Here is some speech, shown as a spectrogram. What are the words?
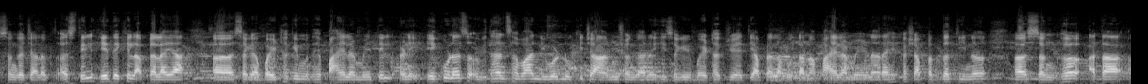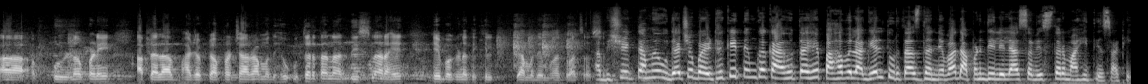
संघचालक असतील हे देखील आपल्याला या सगळ्या बैठकीमध्ये पाहायला मिळतील. आणि एकूणच विधानसभा निवडणुकीच्या अनुषंगाने ही सगळी बैठक जी आहे ती आपल्याला होताना पाहायला मिळणार आहे. कशा पद्धतीनं संघ आता पूर्णपणे आपल्याला भाजपच्या प्रचारामध्ये उतरताना दिसणार आहे हे बघणं देखील यामध्ये महत्वाचं अभिषेक त्यामुळे उद्याच्या बैठकीत नेमकं काय होतं हे पाहावं लागेल. तुर्तास धन्यवाद आपण दिलेल्या सविस्तर माहितीसाठी.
